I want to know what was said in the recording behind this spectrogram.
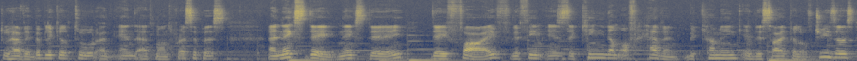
to have a biblical tour and end at mount precipice and next day next day day five the theme is the kingdom of heaven becoming a disciple of jesus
